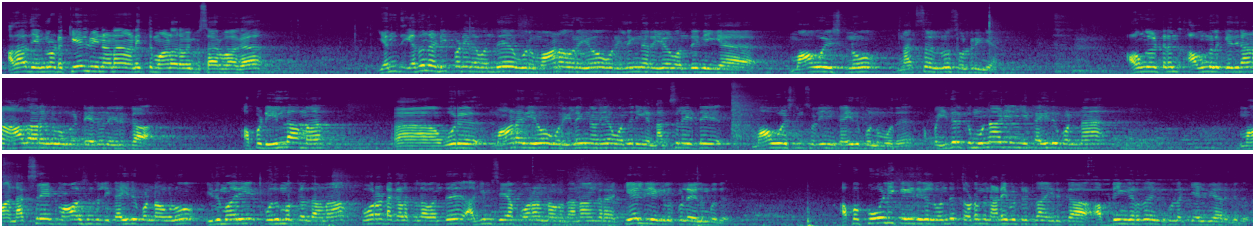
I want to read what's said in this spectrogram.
அதாவது எங்களோட கேள்வி என்னன்னா அனைத்து மாணவர் அமைப்பு சார்பாக எந்த எதன் அடிப்படையில் வந்து ஒரு மாணவரையோ ஒரு இளைஞரையோ வந்து நீங்கள் மாவோயிஸ்ட்னும் நக்சல்னு சொல்கிறீங்க அவங்ககிட்ட இருந்து அவங்களுக்கு எதிரான ஆதாரங்கள் உங்கள்கிட்ட எதுவும் இருக்கா? அப்படி இல்லாமல் ஒரு மாணவியோ ஒரு இளைஞனையோ வந்து நீங்கள் நக்சலைட்டு மாவோயிஸ்ட்னு சொல்லி நீங்கள் கைது பண்ணும்போது அப்போ இதற்கு முன்னாடி நீங்கள் கைது பண்ண மா நக்சலைட் மாவோயிஸ்ட்னு சொல்லி கைது பண்ணவங்களும் இது மாதிரி பொதுமக்கள் தானா? போராட்ட காலத்தில் வந்து அகிம்சையாக போராடினவங்க தானாங்கிற கேள்வி எங்களுக்குள்ளே எழும்புது. அப்போ போலி கைதுகள் வந்து தொடர்ந்து நடைபெற்றுட்டு தான் இருக்கா? அப்படிங்கிறதும் எங்களுக்குள்ள கேள்வியாக இருக்குது.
